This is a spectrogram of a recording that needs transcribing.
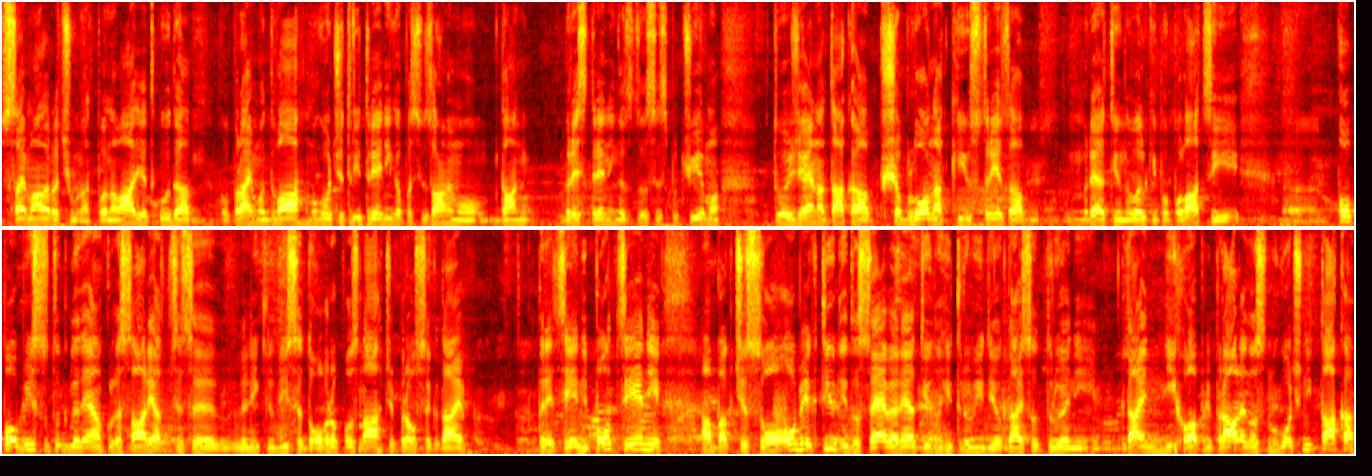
vsaj malo računati. Ponavadi je tako, da opravimo dva, mogoče tri treninge, pa si vzamemo dan brez treninga, zato se spočijemo. To je že ena taka šablona, ki ustreza relativno veliki populaciji. Po pa v bistvu tudi glede na kolesarja, vse se veliko ljudi se dobro pozna, čeprav se kdaj preceni, poceni, ampak če so objektivni do sebe, relativno hitro vidijo, kdaj so utrujeni, kdaj njihova pripravljenost mogoče ni taka,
